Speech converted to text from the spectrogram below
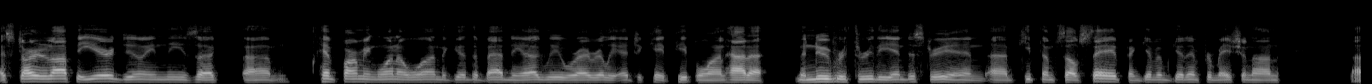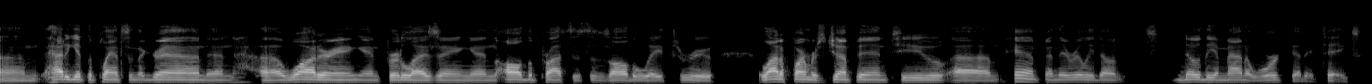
I started off the year doing these uh, um, hemp farming 101, the good, the bad, and the ugly, where I really educate people on how to maneuver through the industry and uh, keep themselves safe and give them good information on um, how to get the plants in the ground and uh, watering and fertilizing and all the processes all the way through a lot of farmers jump into um, hemp and they really don't know the amount of work that it takes.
